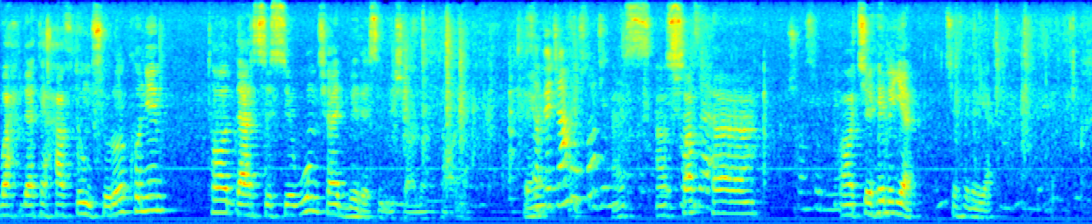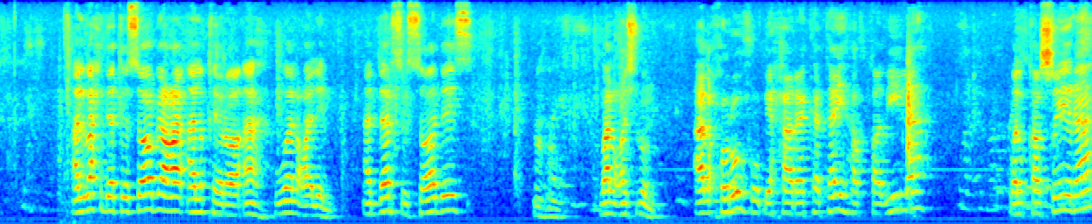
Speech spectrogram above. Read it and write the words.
وحدت هفتم شروع کنیم تا درس سوم شاید برسیم ان شاء الله تعالی. صفحه چند از صفحه چهل یک چهل یک. الوحدة السابعة القراءة هو العلم الدرس السادس والعشرون. الحروف بحركتيها الطويلة والقصيرة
